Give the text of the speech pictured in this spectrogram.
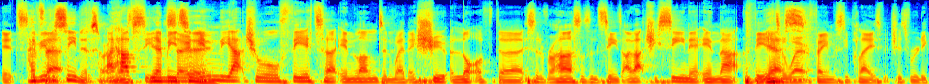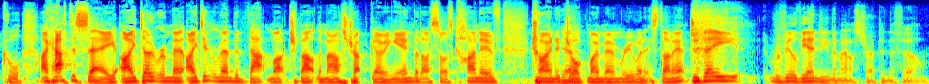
it's. Have it's you ever seen it? Sorry, I have seen Yeah, it. me so too. in the actual theatre in London where they shoot a lot of the sort of rehearsals and scenes, I've actually seen it in that theatre Yes. where it famously plays, which is really cool. I have to say, I don't remember. I didn't remember that much about the Mousetrap going in, but I so I was kind of trying to Yeah. jog my memory when it's done it. Do they reveal the ending of the mousetrap in the film?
